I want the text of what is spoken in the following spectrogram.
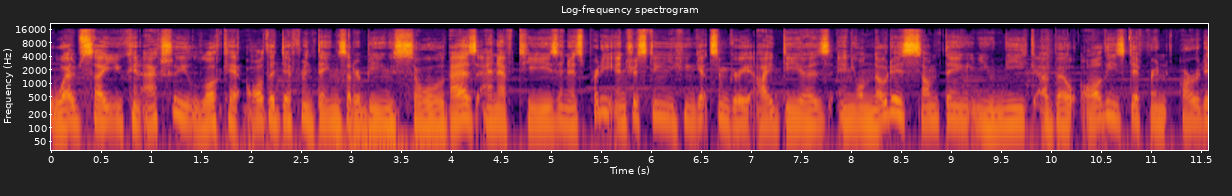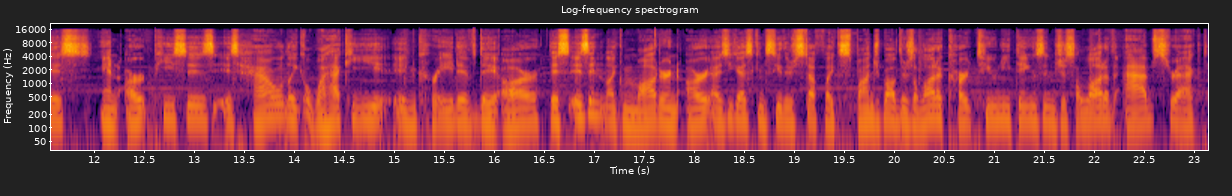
website, you can actually look at all the different things that are being sold as NFTs NFTs and it's pretty interesting. You can get some great ideas and you'll notice something unique about all these different artists and art pieces is how like wacky and creative they are. This isn't like modern art. As you guys can see, there's stuff like SpongeBob. There's a lot of cartoony things and just a lot of abstract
